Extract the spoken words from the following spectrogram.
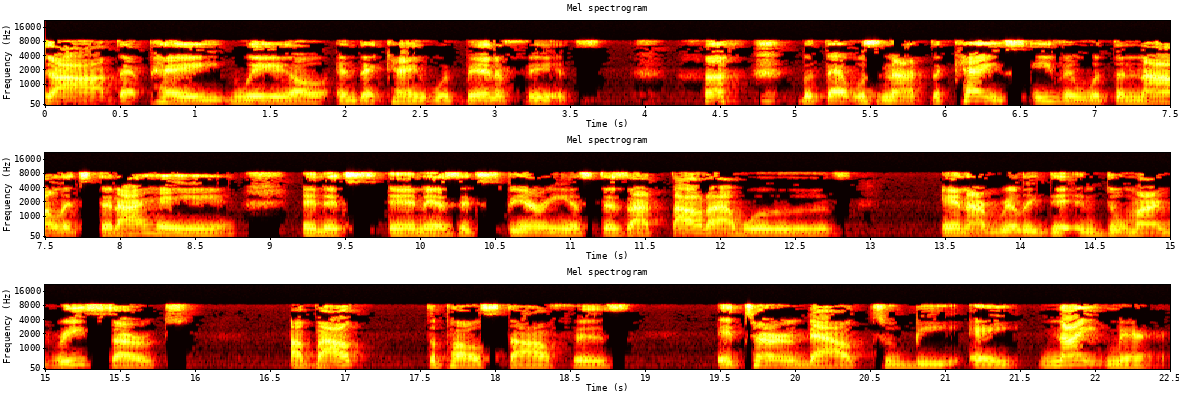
job that paid well and that came with benefits. but that was not the case, even with the knowledge that I had and it's and as experienced as I thought I was, and I really didn't do my research about the post office, it turned out to be a nightmare.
